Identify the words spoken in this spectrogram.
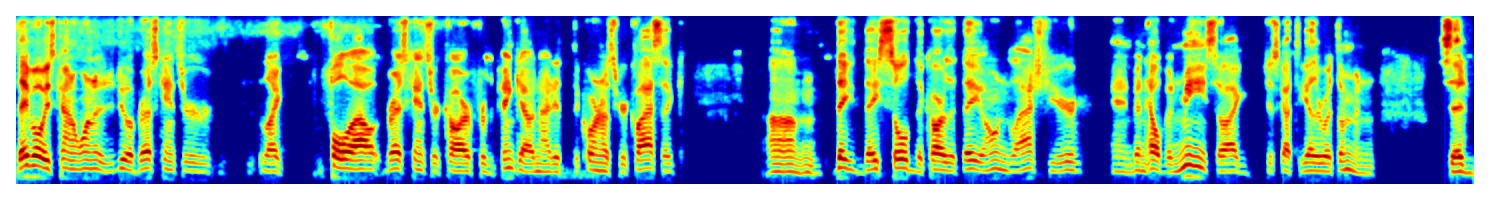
they've always kind of wanted to do a breast cancer like full out breast cancer car for the pink out night at the Cornhusker Classic. Um, they they sold the car that they owned last year and been helping me, so I just got together with them and said,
